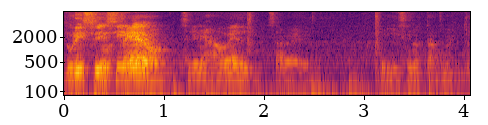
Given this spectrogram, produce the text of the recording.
Durísimo. Sí, sí. Pero, si vienes a ver, ¿sabes? Y si no estás muerto.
